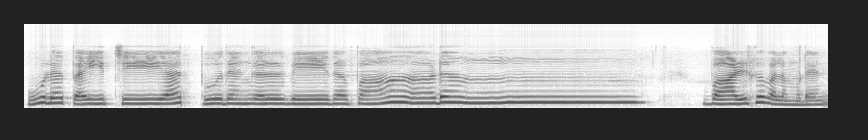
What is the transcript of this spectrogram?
உடற்பயிற்சி அற்புதங்கள் வேத பாடம். வாழ்க வளமுடன்.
